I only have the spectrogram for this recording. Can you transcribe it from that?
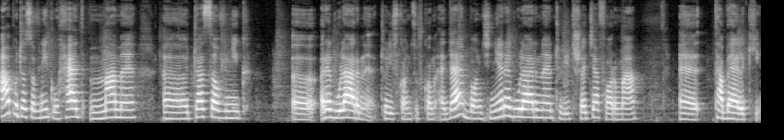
A po czasowniku had mamy e, czasownik e, regularny, czyli z końcówką ed, bądź nieregularny, czyli trzecia forma tabelki.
